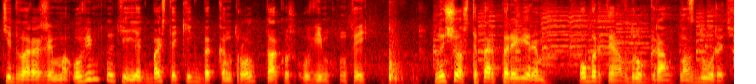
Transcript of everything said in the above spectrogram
ті два режими увімкнуті. Як бачите, кікбек контрол також увімкнутий. Ну що ж, тепер перевіримо оберти, а вдруг грант нас дурить.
